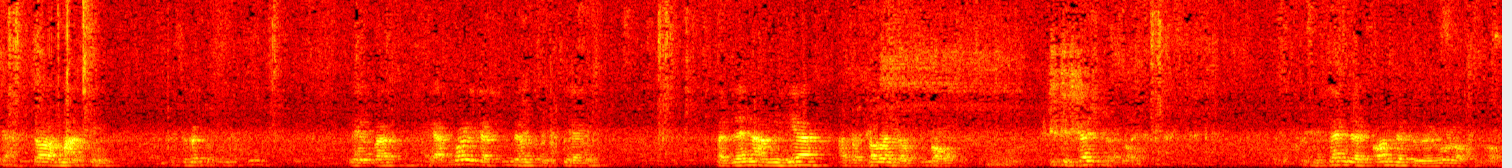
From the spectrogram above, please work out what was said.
yeah, so I'm asking, a lot members, I apologize to them sincerely, but then I'm here as a servant of law to defend the law, defend the concept of the rule of law.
